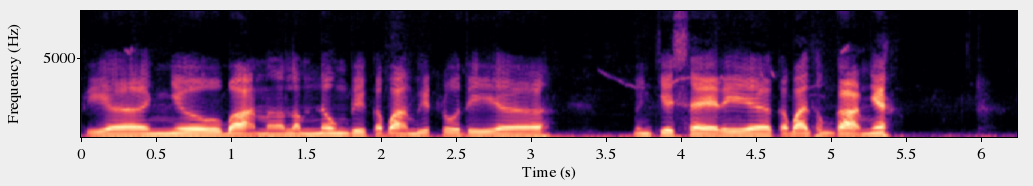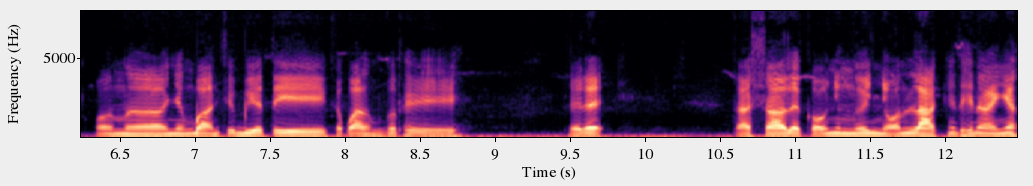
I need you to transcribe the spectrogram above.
thì nhiều bạn làm nông thì các bạn biết rồi thì mình chia sẻ thì các bạn thông cảm nhé còn những bạn chưa biết thì các bạn có thể thế đấy. Tại sao lại có những người nhón lạc như thế này nhé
